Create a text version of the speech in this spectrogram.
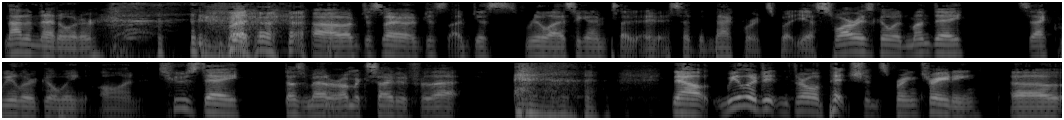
Not in that order, but uh, I'm just I'm just I'm just realizing I'm I said them backwards. But yeah, Suarez going Monday, Zach Wheeler going on Tuesday. Doesn't matter. I'm excited for that. now Wheeler didn't throw a pitch in spring training, Uh,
